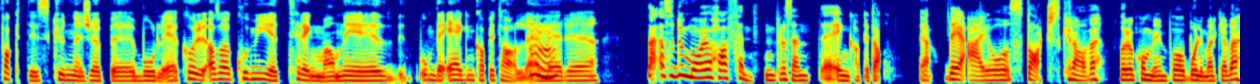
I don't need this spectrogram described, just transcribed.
faktisk kunne kjøpe bolig? Hvor, altså, hvor mye trenger man i Om det er egenkapital, eller eh, Nei, altså du må jo ha 15% egenkapital. Ja. Det er jo startskravet for å komme inn på boligmarkedet.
